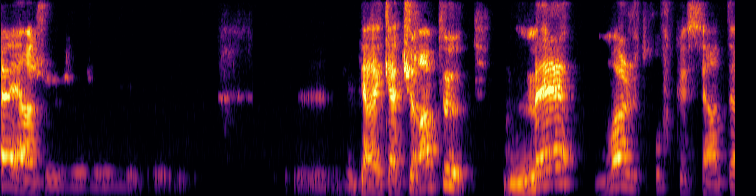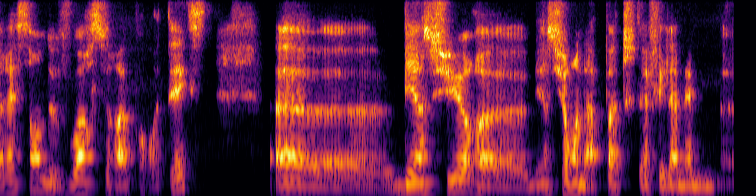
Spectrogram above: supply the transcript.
hein, je, je, je, je, caricature un peu. Mais moi, je trouve que c'est intéressant de voir ce rapport au texte. Euh, bien sûr, euh, bien sûr, on n'a pas tout à fait la même euh,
